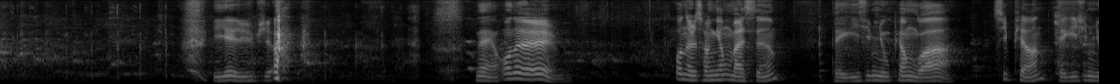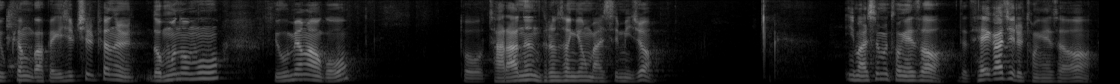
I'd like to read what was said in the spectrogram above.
이해해 주십시오. 네, 오늘 오늘 성경 말씀 126편과 시편 126편과 127편을 너무너무 유명하고 또 잘하는 그런 성경 말씀이죠. 이 말씀을 통해서 세 가지를 통해서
